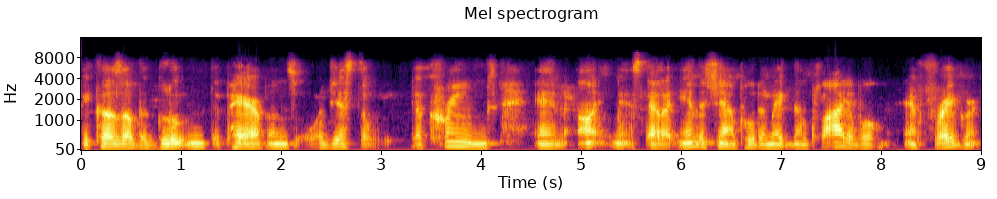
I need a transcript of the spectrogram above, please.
because of the gluten, the parabens, or just the the creams and ointments that are in the shampoo to make them pliable and fragrant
